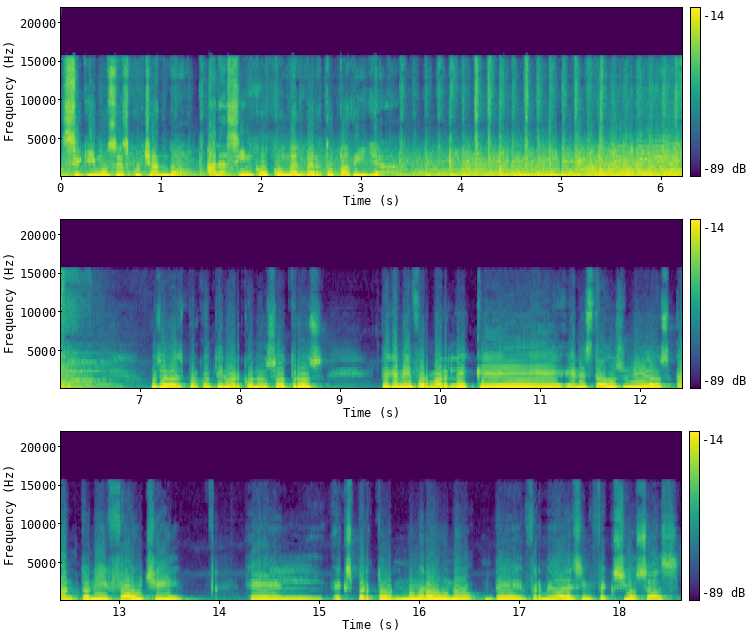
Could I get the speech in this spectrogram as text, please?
Seguimos escuchando a las 5 con Alberto Padilla. Muchas gracias por continuar con nosotros. Déjeme informarle que en Estados Unidos Anthony Fauci, el experto número uno de enfermedades infecciosas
